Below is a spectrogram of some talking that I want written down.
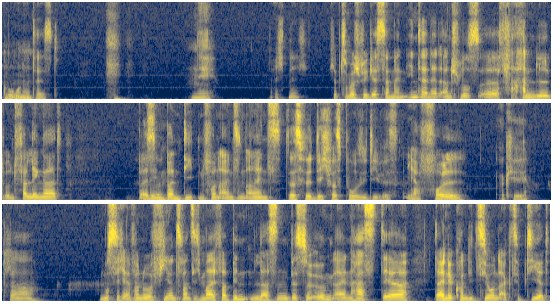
Corona-Test. Nee. Echt nicht? Ich habe zum Beispiel gestern meinen Internetanschluss äh, verhandelt und verlängert. Bei also, den Banditen von 1 und 1. Das ist für dich was Positives. Ja, voll. Okay. Klar. Du musst dich einfach nur 24 Mal verbinden lassen, bis du irgendeinen hast, der deine Konditionen akzeptiert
